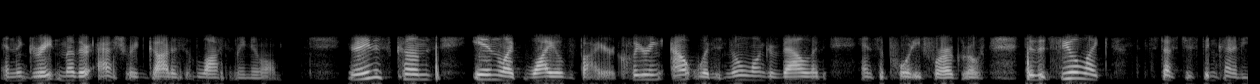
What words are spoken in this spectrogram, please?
and the great mother asteroid goddess of loss and renewal. Uranus comes in like wildfire, clearing out what is no longer valid and supportive for our growth. Does it feel like stuff's just been kind of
